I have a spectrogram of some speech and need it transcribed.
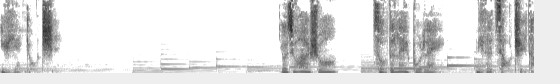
欲言又止。有句话说：“走的累不累，你的脚知道；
